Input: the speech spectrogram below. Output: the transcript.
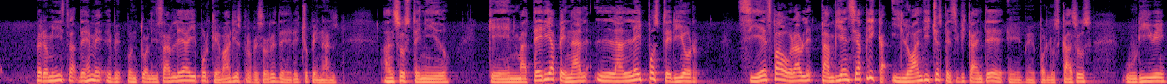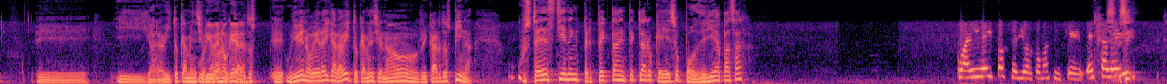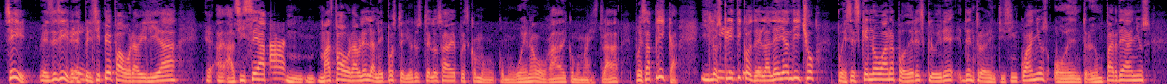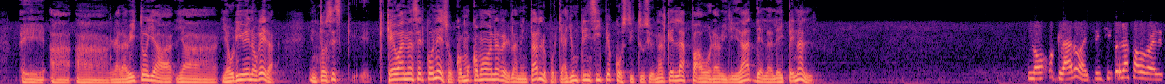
Pero, ministra, déjeme eh, puntualizarle ahí porque varios profesores de Derecho Penal han sostenido que en materia penal la ley posterior, si es favorable, también se aplica. Y lo han dicho específicamente eh, eh, por los casos Uribe eh, y Garavito que ha mencionado Uribe Noguera. Ricardo, eh, Uribe Noguera y Garavito que ha mencionado Ricardo Espina. ¿Ustedes tienen perfectamente claro que eso podría pasar? ¿Cuál ley posterior? ¿Cómo así? que esta ley? Sí, sí, es decir, Sí. el principio de favorabilidad, eh, así sea Ah. más favorable la ley posterior, usted lo sabe, pues como, como buena abogada y como magistrada, pues aplica. Y los Sí, críticos sí, de la ley han dicho, pues es que no van a poder excluir eh, dentro de 25 años o dentro de un par de años eh, a, a Garavito y a, y a- y a Uribe Noguera. Entonces, ¿qué- ¿qué van a hacer con eso? ¿Cómo, ¿Cómo van a reglamentarlo? Porque hay un principio constitucional que es la favorabilidad de la ley penal. No, claro, el principio de la,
